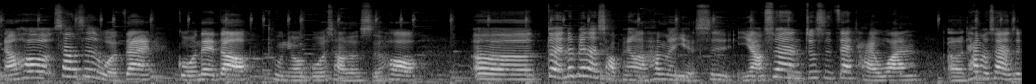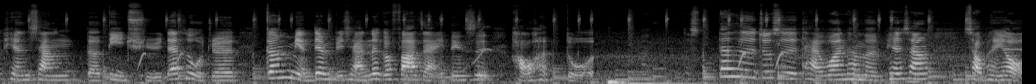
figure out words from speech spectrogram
然后上次我在国内到土牛国小的时候，呃，对那边的小朋友他们也是一样，虽然就是在台湾，呃，他们虽然是偏乡的地区，但是我觉得跟缅甸比起来，那个发展一定是好很多。但是就是台湾他们偏乡小朋友。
